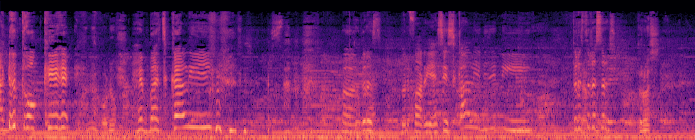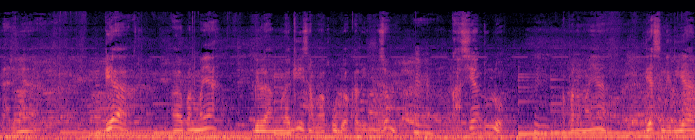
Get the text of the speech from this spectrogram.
ada toke. Mana kodok? Hebat sekali. Ah, terus bervariasi sekali di sini. Terus terus terus. terus akhirnya dia apa namanya bilang lagi sama aku dua kalinya Zoom Mm-mm. kasihan tuh loh. Apa namanya dia sendirian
